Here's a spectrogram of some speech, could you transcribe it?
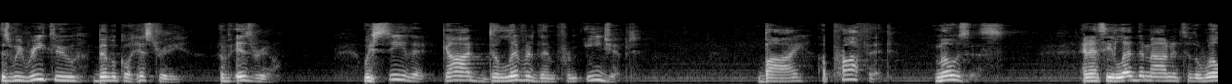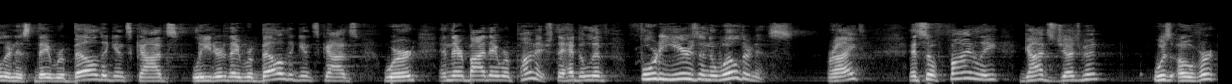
As we read through biblical history of Israel, we see that God delivered them from Egypt by a prophet, Moses. And as he led them out into the wilderness, they rebelled against God's leader. They rebelled against God's word, and thereby they were punished. They had to live 40 years in the wilderness, right? And so finally, God's judgment was over.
